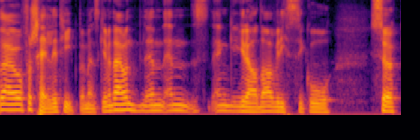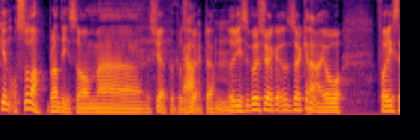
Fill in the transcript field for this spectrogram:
det er jo forskjellige typer mennesker. Men det er jo en, en, en, grad av risikosøken også, da, blant de som eh, kjøper prostituerte. Og risikosøken er jo f.eks.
